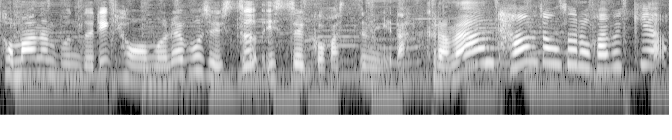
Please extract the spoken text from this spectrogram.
더 많은 분들이 경험을 해보실 수 있을 것 같습니다. 그러면 다음 장소로 가볼게요.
